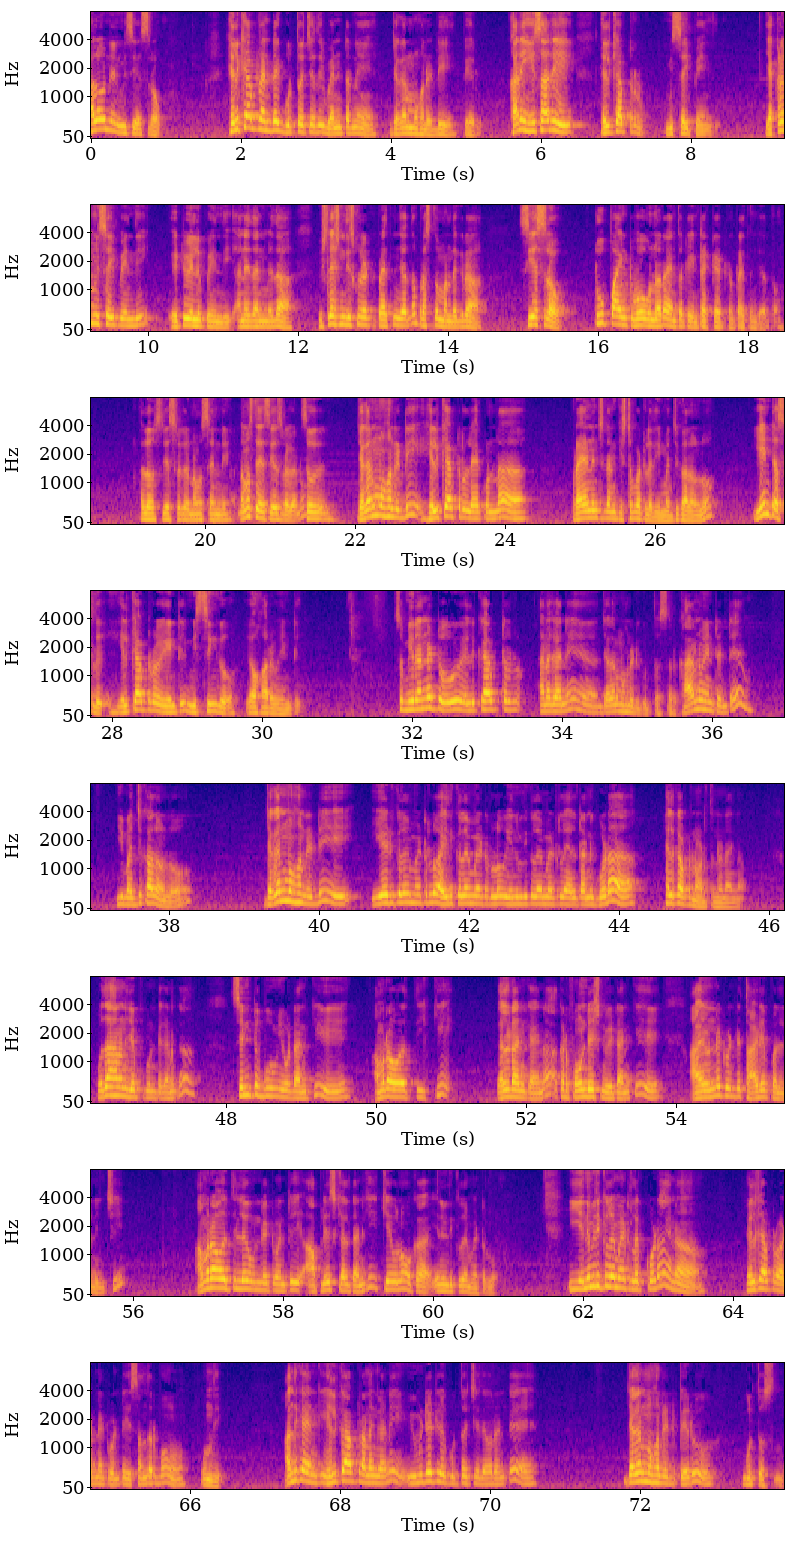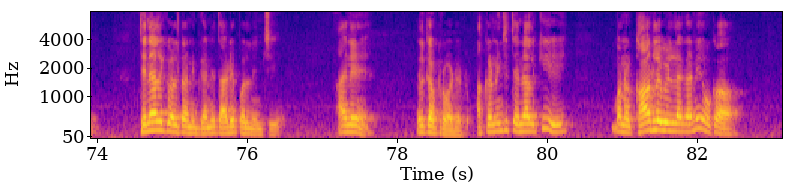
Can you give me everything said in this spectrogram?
Hello నేను miss రావు. Helicopter అంటే గుర్తొచ్చేది వెంటనే జగన్మోహన్ రెడ్డి పేరు. కానీ ఈసారి హెలికాప్టర్ మిస్ అయిపోయింది. ఎక్కడ మిస్ అయిపోయింది? ఎటు వెళ్ళిపోయింది? అనే దాని మీద విశ్లేషణ తీసుకునే ప్రయత్నం చేద్దాం. ప్రస్తుతం మన దగ్గర CS Rao two point O ఉన్నారు? ఆయనతో ఇంటరాక్ట్ అయ్యే ప్రయత్నం చేద్దాం. హలో సిఎస్ రావు గారు నమస్తే అండి. నమస్తే సిఎస్ రావు గారు. సో జగన్మోహన్ రెడ్డి హెలికాప్టర్ లేకుండా ప్రయాణించడానికి ఇష్టపడలేదు ఈ మధ్యకాలంలో. ఏంటి అసలు హెలికాప్టర్ ఏంటి? మిస్సింగ్ వ్యవహారం ఏంటి? సో మీరు అన్నట్టు హెలికాప్టర్ అనగానే జగన్మోహన్ రెడ్డి గుర్తొస్తారు. కారణం ఏంటంటే ఈ మధ్యకాలంలో జగన్మోహన్ రెడ్డి ఏడు కిలోమీటర్లు ఐదు కిలోమీటర్లు ఎనిమిది కిలోమీటర్లు వెళ్ళటానికి కూడా హెలికాప్టర్ వాడుతున్నాడు ఆయన. ఉదాహరణ చెప్పుకుంటే కనుక సెంటు భూమి ఇవ్వడానికి అమరావతికి వెళ్ళడానికి ఆయన అక్కడ ఫౌండేషన్ వేయడానికి ఆయన ఉన్నటువంటి తాడేపల్లి నుంచి అమరావతిలో ఉండేటువంటి ఆ ప్లేస్కి వెళ్ళడానికి కేవలం ఒక ఎనిమిది కిలోమీటర్లు. ఈ ఎనిమిది కిలోమీటర్లకు కూడా ఆయన హెలికాప్టర్ ఆడినటువంటి సందర్భం ఉంది. అందుకే ఆయనకి హెలికాప్టర్ అనగానే ఇమీడియట్గా గుర్తొచ్చేది ఎవరంటే జగన్మోహన్ రెడ్డి పేరు గుర్తొస్తుంది. తెనాలికి వెళ్ళటానికి కానీ తాడేపల్లి నుంచి ఆయనే హెలికాప్టర్ వాడారు అక్కడి నుంచి తెనాలికి మనం కారులో వెళ్ళినా కానీ ఒక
